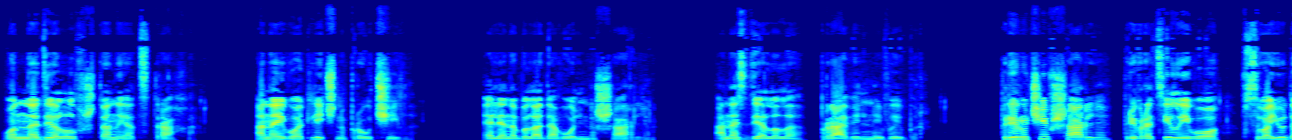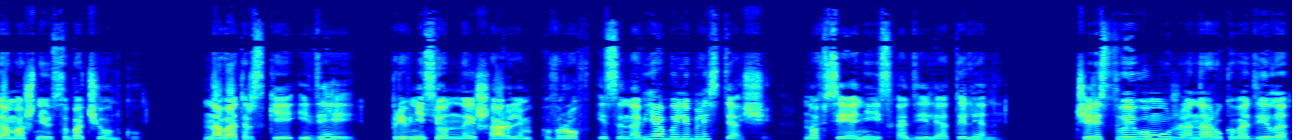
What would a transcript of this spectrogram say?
Он наделал в штаны от страха. Она его отлично проучила. Елена была довольна Шарлем. Она сделала правильный выбор. Приручив Шарля, превратила его в свою домашнюю собачонку. Новаторские идеи, привнесенные Шарлем в ров и сыновья, были блестящи, но все они исходили от Елены. Через своего мужа она руководила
